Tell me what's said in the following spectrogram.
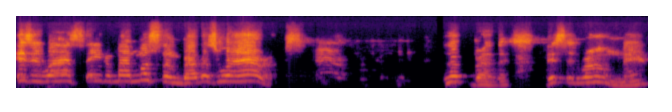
This is why I say to my Muslim brothers who are look, brothers, this is wrong, man.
